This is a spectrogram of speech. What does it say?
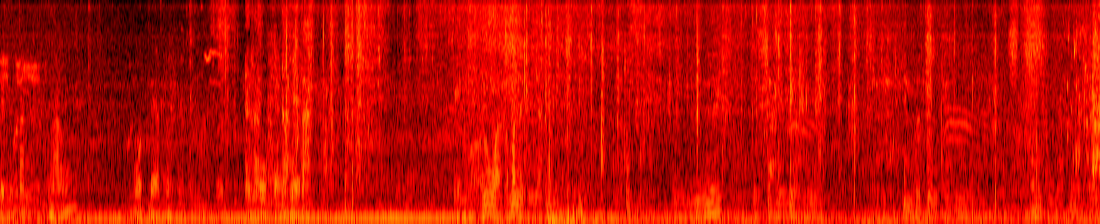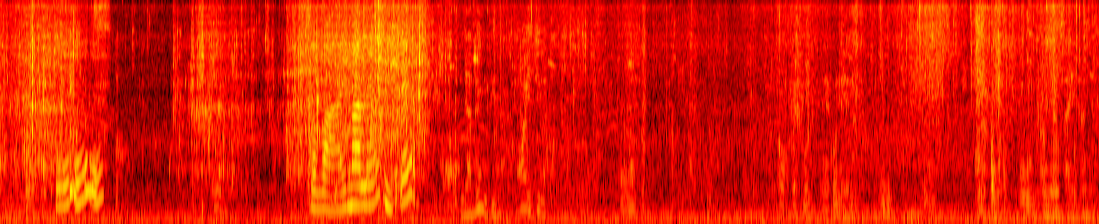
เจ็ดพัหนังหมดแบบเลยโอ้แข็งโคตรรู้ว่ามันอะไรกันยังเฮ้ยจางเกี่ยวกินประตูไปด้วโอ้โหสวายมาแล้วถึงเซ่อย่าเล่นติดอ้อยที่หลังออกไปฝุ่นไงก็เห็นโอ้ยเอายังใส่แล้วยัง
